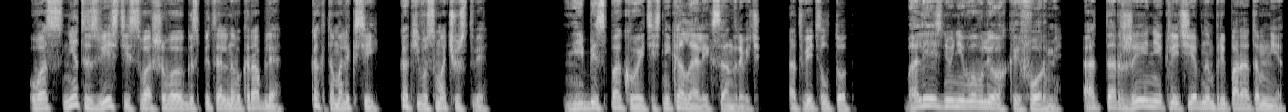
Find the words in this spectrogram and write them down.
— у вас нет известий с вашего госпитального корабля? Как там Алексей? Как его самочувствие? «Не беспокойтесь, Николай Александрович», — ответил тот. «Болезнь у него в легкой форме. Отторжения к лечебным препаратам нет.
